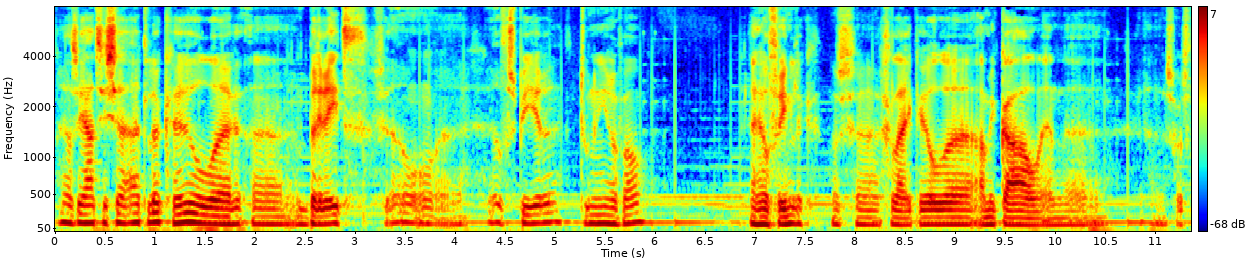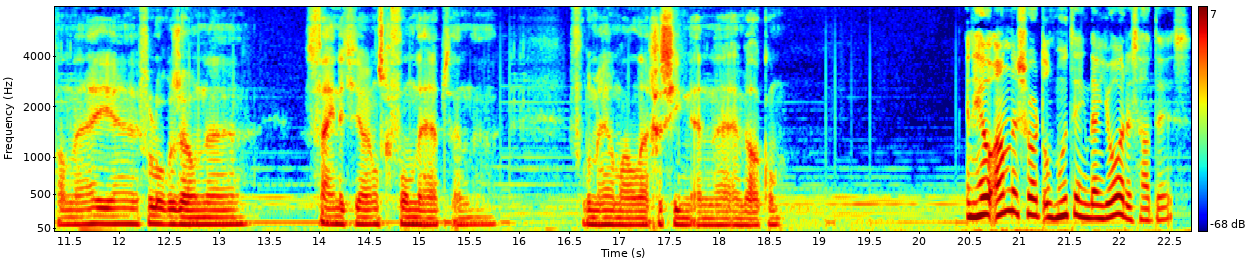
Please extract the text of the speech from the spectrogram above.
Aziatische uiterlijk, heel uh, breed, veel, uh, heel veel spieren, toen in ieder geval. En heel vriendelijk, dus gelijk heel amicaal en een soort van, hey verloren zoon, fijn dat je ons gevonden hebt. En ik voelde me helemaal gezien en, en welkom. Een heel ander soort ontmoeting dan Joris had dus.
